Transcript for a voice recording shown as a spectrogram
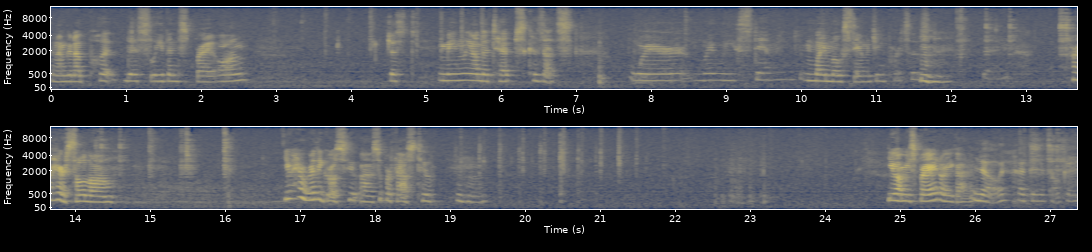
and I'm gonna put this leave-in spray on just mainly on the tips because that's where my least damage my most damaging parts is. Her hair is so long. Your hair really grows uh, super fast too. You want me to spray it or you got it? No, I think it's okay.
